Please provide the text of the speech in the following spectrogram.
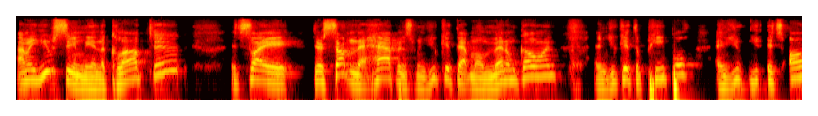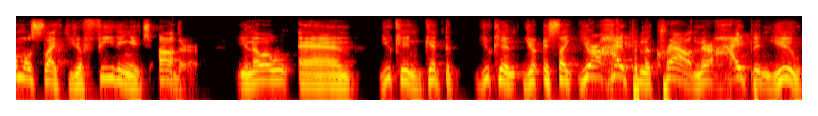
I mean you've seen me in the club dude. It's like there's something that happens when you get that momentum going and you get the people and you, you it's almost like you're feeding each other you know? And you can get the you can you're it's like you're hyping the crowd and they're hyping you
